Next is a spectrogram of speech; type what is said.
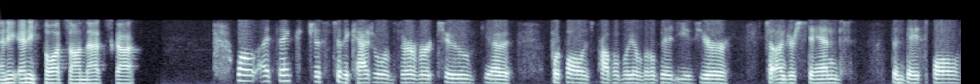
Any any thoughts on that, Scott? Well, I think just to the casual observer too, you know, football is probably a little bit easier to understand than baseball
